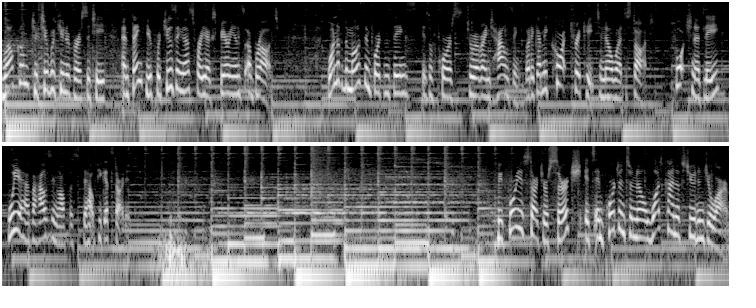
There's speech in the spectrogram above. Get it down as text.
Welcome to Tilburg University and thank you for choosing us for your experience abroad. One of the most important things is of course to arrange housing, but it can be quite tricky to know where to start. Fortunately, we have a housing office to help you get started. Before you start your search, it's important to know what kind of student you are.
